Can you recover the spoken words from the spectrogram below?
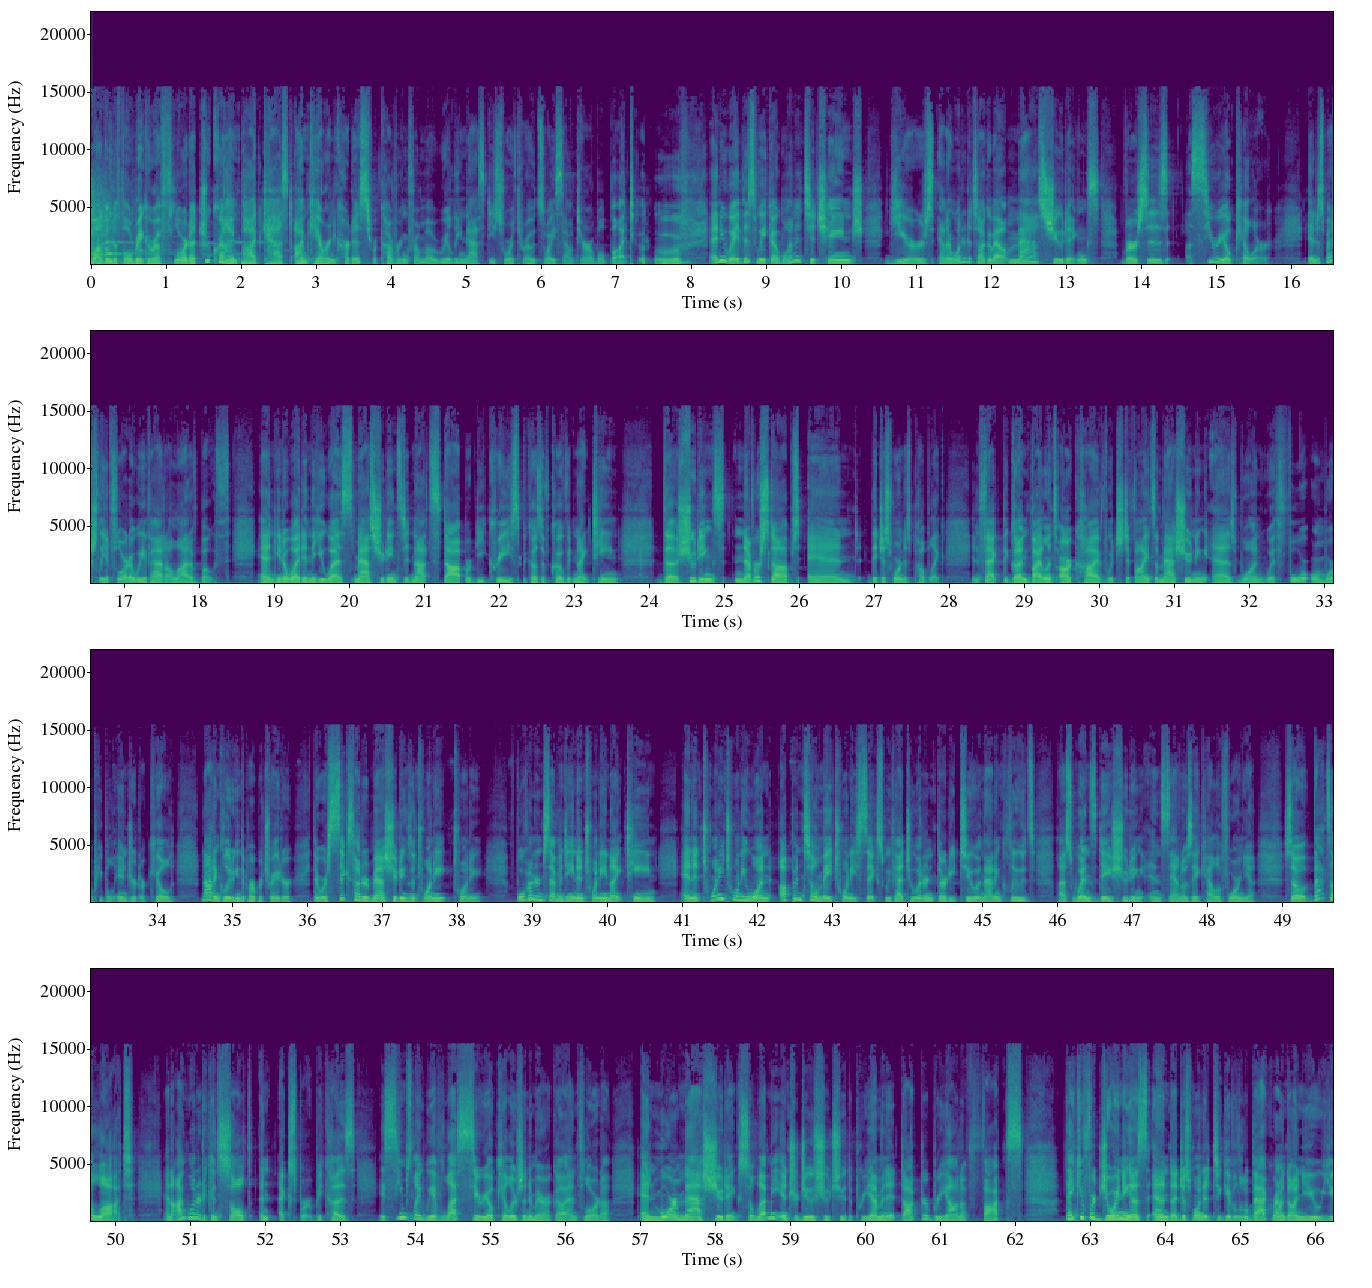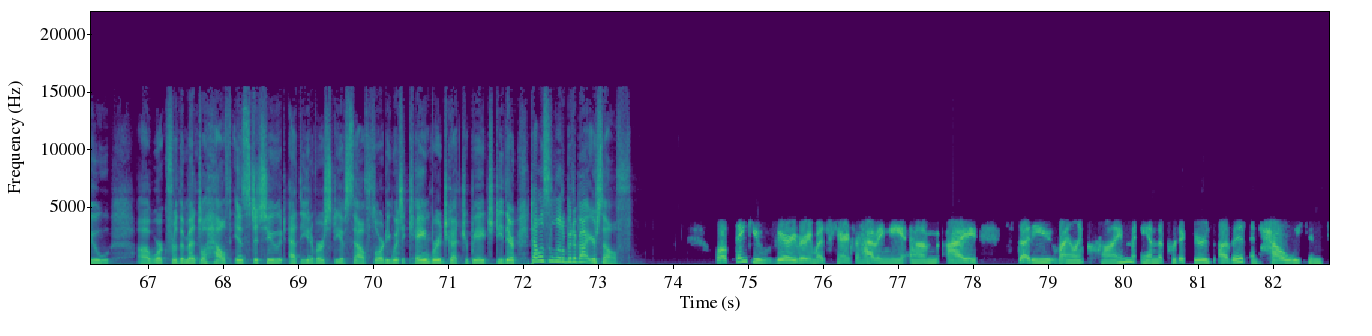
Welcome to Full Rigor, of Florida true crime podcast. I'm Karen Curtis, recovering from a really nasty sore throat, so I sound terrible. But anyway, this week I wanted to change gears and I wanted to talk about mass shootings versus a serial killer. And especially in Florida, we've had a lot of both. And you know what? In the U.S., mass shootings did not stop or decrease because of COVID 19. The shootings never stopped and they just weren't as public. In fact, the Gun Violence Archive, which defines a mass shooting as one with four or more people injured or killed, not including the perpetrator, there were 600 mass shootings in 2020, 417 in 2019, and in 2021, up until May 26, we've had 232, and that includes last Wednesday's shooting in San Jose, California. So that's a lot. And I wanted to consult an expert because it seems like we have less serial killers in America and Florida and more mass shootings. So let me introduce you to the preeminent Dr. Bryonna Fox. Thank you for joining us. And I just wanted to give a little background on you. You uh, work for the Mental Health Institute at the University of South Florida. You went to Cambridge, got your PhD there. Tell us a little bit about yourself. Well, thank you very, very much, Karen, for having me. Um, I study violent crime and the predictors of it and how we can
